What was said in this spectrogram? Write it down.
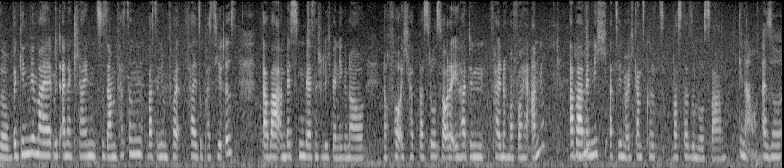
Also beginnen wir mal mit einer kleinen Zusammenfassung, was in dem Fall so passiert ist. Aber am besten wäre es natürlich, wenn ihr genau noch vor euch habt, was los war oder ihr hört den Fall nochmal vorher an. Aber mhm. wenn nicht, erzählen wir euch ganz kurz, was da so los war. Genau, also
